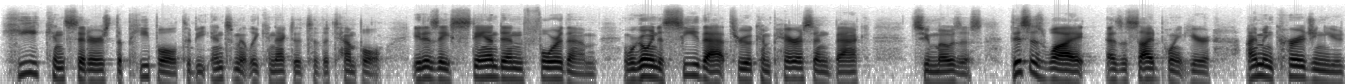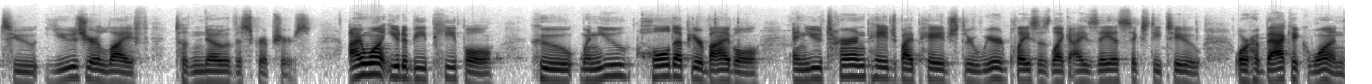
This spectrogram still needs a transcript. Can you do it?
he considers the people to be intimately connected to the temple. It is a stand in for them. And we're going to see that through a comparison back to Moses. This is why, as a side point here, I'm encouraging you to use your life to know the scriptures. I want you to be people who, when you hold up your Bible and you turn page by page through weird places like Isaiah 62 or Habakkuk 1,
